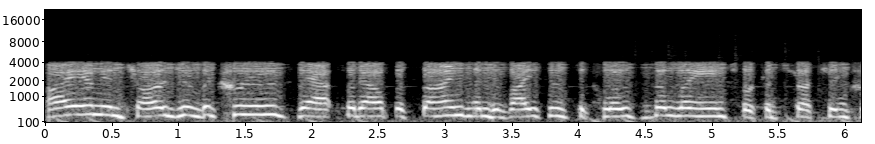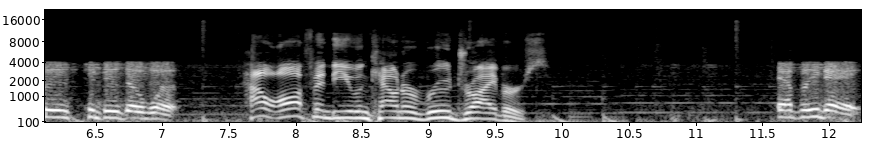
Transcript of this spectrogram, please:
I am in charge of the crews that put out the signs and devices to close the lanes for construction crews to do their work How often do you encounter rude drivers? every day.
